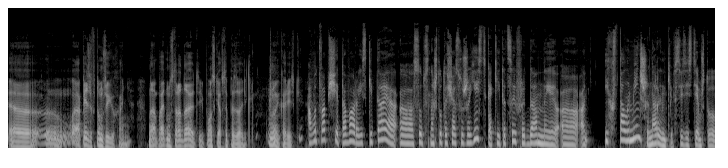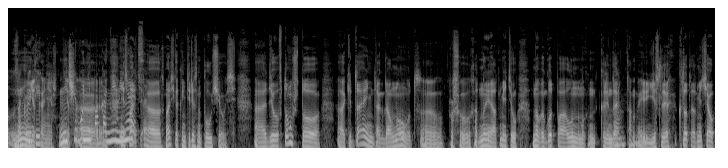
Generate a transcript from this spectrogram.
э, опять же в том же Юхане. Да, поэтому страдают японские автопроизводители. Ну и корейские. А вот вообще товары из Китая, а, собственно, что-то сейчас уже есть, какие-то цифры, данные, а, их стало меньше на рынке в связи с тем, что закрыты... Нет, конечно. Ничего нет. Не, э, пока не меняется? Нет, смотрите, э, смотрите, как интересно получилось. Э, дело в том, что Китай не так давно, вот в прошлые выходные, отметил Новый год по лунному календарю. Да. Там, если кто-то отмечал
